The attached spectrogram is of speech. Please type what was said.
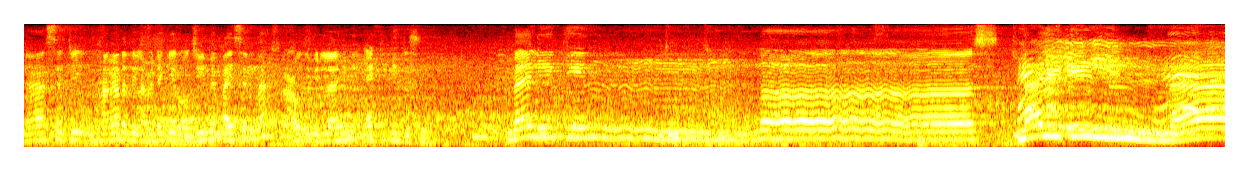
নাসে যে ভাঙাটা দিলাম। এটা কি রজিমে পাইছেন না? আউদুবিল্লাহ একই কিন্তু সুর। মালিকিন নাস। মালিকিন নাস।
